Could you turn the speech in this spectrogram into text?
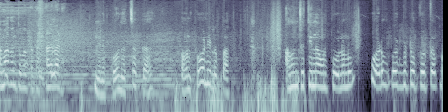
ಸಮಾಧಾನ ತಗೋ ಕಾಕ ಅಳಬೇಡ ನಿನಗೆ ಫೋನ್ ಹಚ್ಚಕ್ಕ ಅವನ ಫೋನ್ ಇಲ್ಲಪ್ಪ. ಅವನ ಜೊತಿನ ಅವನ ಫೋನನು ಒಡೆದು ಹೋಗ್ಬಿಟ್ಟು ತಪ್ಪ.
